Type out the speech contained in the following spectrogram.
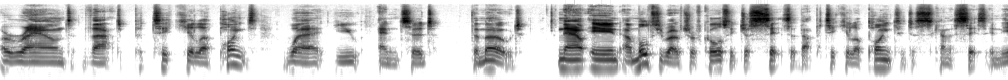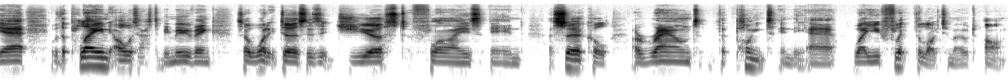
around that particular point where you entered the mode. Now in a multi-rotor of course it just sits at that particular point, it just kind of sits in the air. With a plane it always has to be moving so what it does is it just flies in a circle around the point in the air where you flick the loiter mode on.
